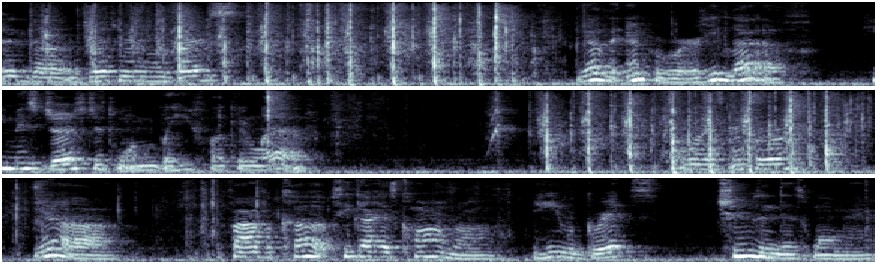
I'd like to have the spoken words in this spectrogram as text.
and the Judgment in reverse. Yeah, the Emperor, he left. He misjudged this woman, but he fucking left. What is Emperor? Yeah. Five of Cups. He got his karma. And he regrets choosing this woman.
